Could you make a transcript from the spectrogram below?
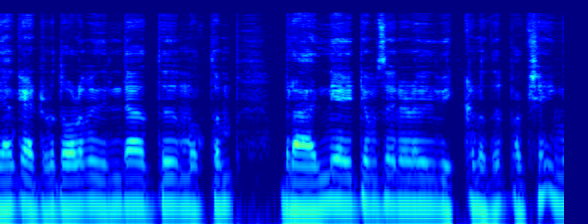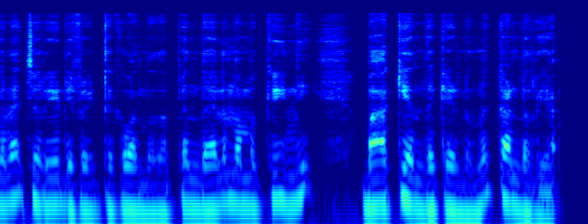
ഞാൻ കേട്ടിടത്തോളം ഇതിന്റെ അകത്ത് മൊത്തം ബ്രാൻഡ് ഐറ്റംസ് തന്നെയാണ് ഇത് വിൽക്കുന്നത് പക്ഷേ ഇങ്ങനെ ചെറിയ ഡിഫക്റ്റ് ഒക്കെ വന്നത്. അപ്പോൾ എന്തായാലും നമുക്ക് ഇനി ബാക്കി എന്തൊക്കെയുണ്ടെന്ന് കണ്ടറിയാം.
